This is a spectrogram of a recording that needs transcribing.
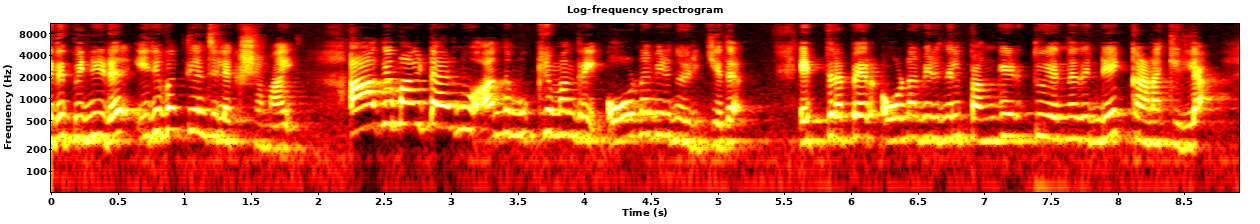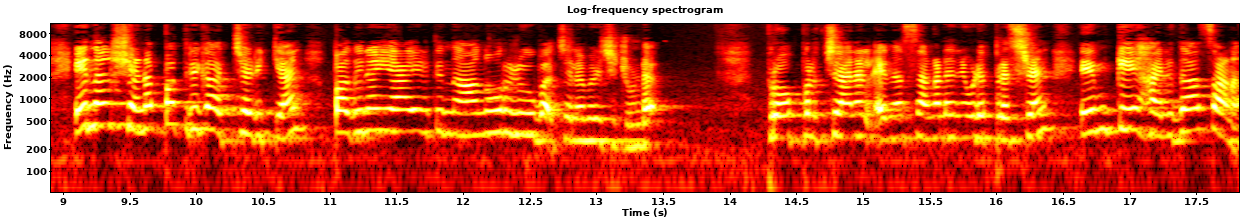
ഇത് പിന്നീട് ഇരുപത്തിയഞ്ച് ലക്ഷമായി. ആദ്യമായിട്ടായിരുന്നു അന്ന് മുഖ്യമന്ത്രി ഓണവിരുന്നൊരുക്കിയത് എത്ര പേർ ഓണവിരുന്നിൽ പങ്കെടുത്തു എന്നതിന്റെ കണക്കില്ല. എന്നാൽ ക്ഷണപത്രിക അച്ചടിക്കാൻ പതിനയ്യായിരത്തി നാനൂറ് രൂപ ചെലവഴിച്ചിട്ടുണ്ട്. പ്രോപ്പർ ചാനൽ എന്ന സംഘടനയുടെ പ്രസിഡന്റ് എം കെ ഹരിദാസ് ആണ്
